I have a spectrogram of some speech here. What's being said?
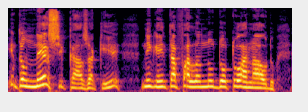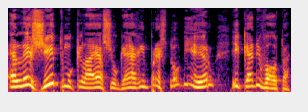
Então, nesse caso aqui, ninguém está falando no doutor Arnaldo. É legítimo que Laércio Guerra emprestou dinheiro e quer de volta.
